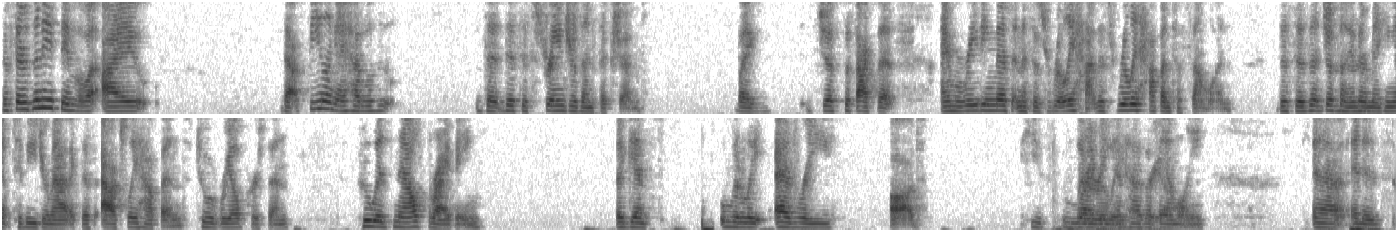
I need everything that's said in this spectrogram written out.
if there's anything that I that feeling I had was that this is stranger than fiction. Like just the fact that I'm reading this and this is really ha- this really happened to someone. This isn't just something they're mm-hmm. making up to be dramatic. This actually happened to a real person who is now thriving against literally every odd. He's literally and has a family, uh, and is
